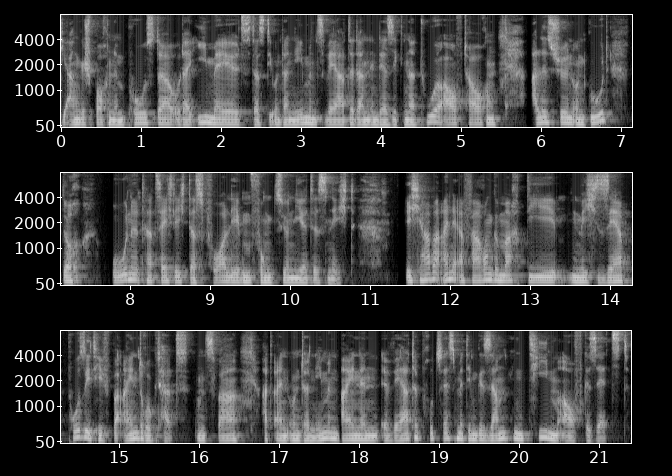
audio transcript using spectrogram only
die angesprochenen Poster oder E-Mails, dass die Unternehmenswerte dann in der Signatur auftauchen. Alles schön und gut, doch ohne tatsächlich das Vorleben funktioniert es nicht. Ich habe eine Erfahrung gemacht, die mich sehr positiv beeindruckt hat. Und zwar hat ein Unternehmen einen Werteprozess mit dem gesamten Team aufgesetzt.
